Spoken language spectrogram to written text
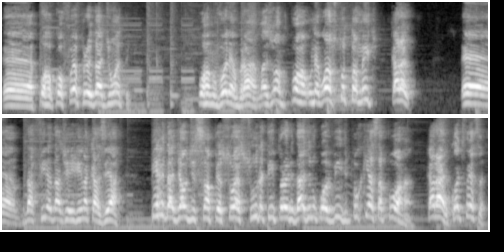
É, porra, qual foi a prioridade de ontem? Porra, não vou lembrar, mas uma, porra, um negócio totalmente. Cara, é, da filha da Regina Casé. Perda de audição, a pessoa é surda, tem prioridade no Covid. Por que essa porra? Caralho, qual a diferença?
